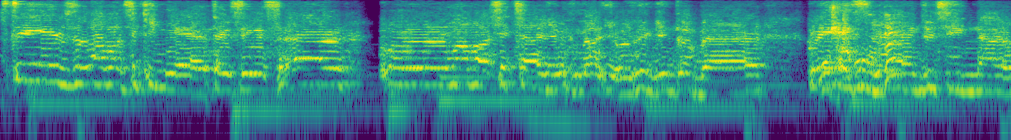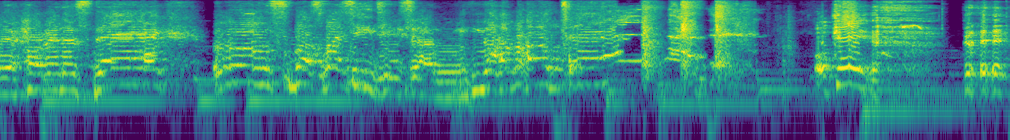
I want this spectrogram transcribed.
치킨 슬라바 치킨에 택시겠어 얼마 맛있자 육 나 열린 더벨 오, 잘 부르는데? 주식 나를 having a snack. 오 스파 스파이시 직선 나마테 오케이. 그래.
